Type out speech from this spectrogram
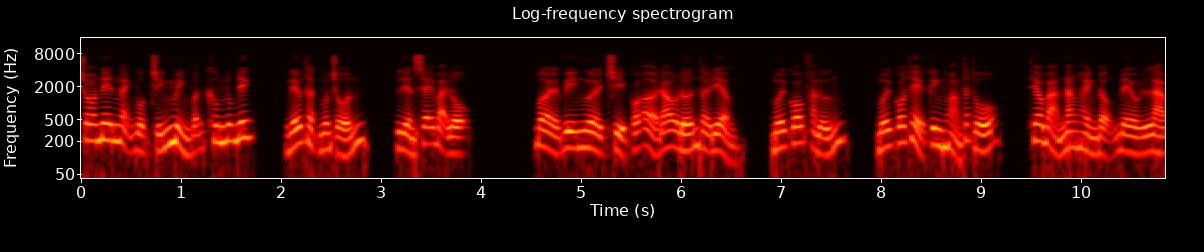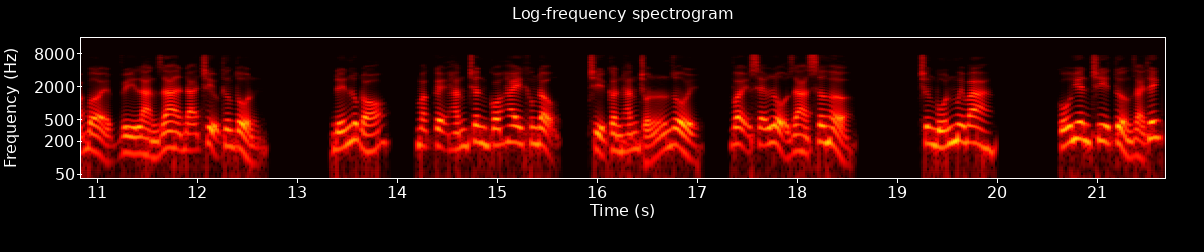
cho nên ngạnh buộc chính mình vẫn không nhúc nhích, nếu thật muốn trốn, liền sẽ bại lộ. Bởi vì người chỉ có ở đau đớn thời điểm, mới có phản ứng, mới có thể kinh hoàng thất thố, theo bản năng hành động đều là bởi vì làn da đã chịu thương tổn. Đến lúc đó, mặc kệ hắn chân có hay không động, chỉ cần hắn trốn rồi, vậy sẽ lộ ra sơ hở. Chương 43 Cố Hiên Chi tưởng giải thích,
